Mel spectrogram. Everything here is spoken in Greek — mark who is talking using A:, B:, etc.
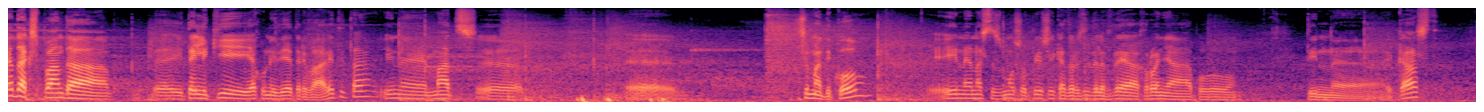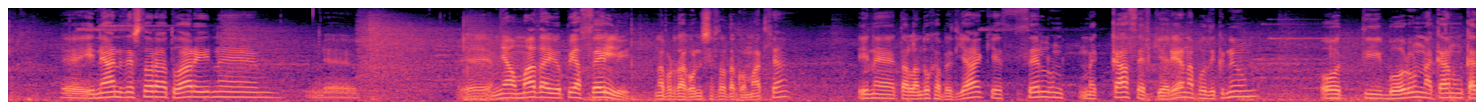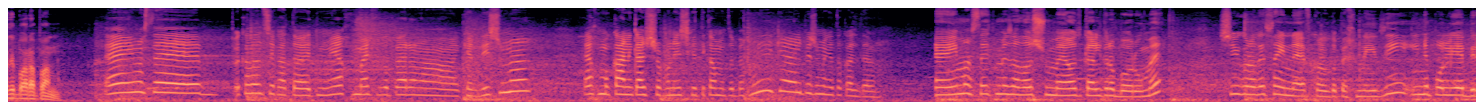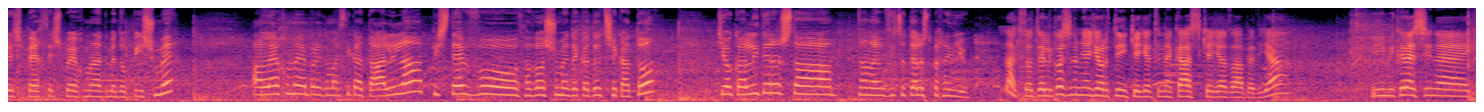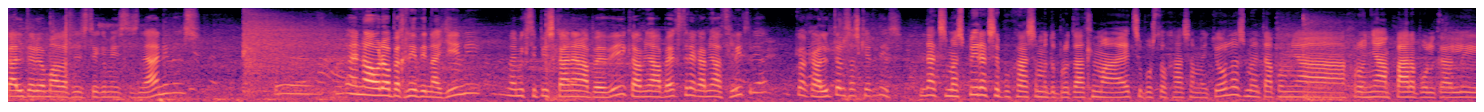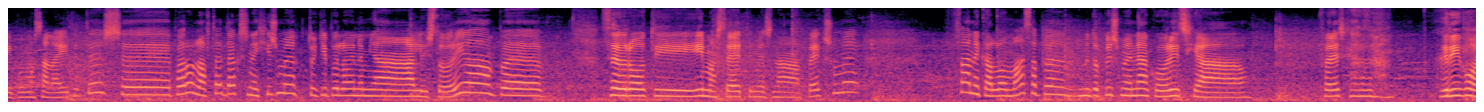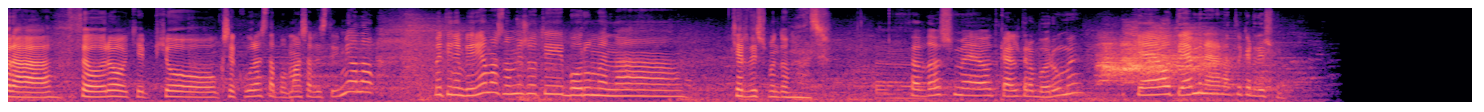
A: Εντάξει, πάντα ε, οι τελικοί έχουν ιδιαίτερη βαρύτητα. Είναι μάτς ε, ε, σημαντικό. Είναι ένας θεσμός ο οποίος έχει καθοριστεί τελευταία χρόνια από την ε, ΕΚΑΣΤ. Ε, οι νεάνιδες τώρα του Άρη είναι ε, ε, μια ομάδα η οποία θέλει να πρωταγωνίσει αυτά τα κομμάτια. Είναι ταλαντούχα παιδιά και θέλουν με κάθε ευκαιρία να αποδεικνύουν ότι μπορούν να κάνουν κάτι παραπάνω.
B: Ε, είμαστε 100% έτοιμοι. Έχουμε έρθει εδώ πέρα να κερδίσουμε. Έχουμε κάνει κάποιες προπονήσεις σχετικά με το παιχνίδι και ελπίζουμε για το καλύτερο.
C: Ε, είμαστε έτοιμοι να δώσουμε ό,τι καλύτερο μπορούμε. Σίγουρα δεν θα είναι εύκολο το παιχνίδι. Είναι πολύ έμπειρες οι παίχτες που έχουμε να αντιμετωπίσουμε. Αλλά έχουμε προετοιμαστεί κατάλληλα. Πιστεύω θα δώσουμε το 100% και ο καλύτερος θα αναγνωριστεί στο τέλος του παιχνιδιού.
D: Εντάξει, το τελικός είναι μια γιορτή και για την ΕΚΑΣ και για τα παιδιά. Οι μικρές είναι η καλύτερη ομάδα αυτή τη στιγμή στις Νεάνιδες. Ε, ένα ωραίο παιχνίδι να γίνει, να μην χτυπήσει κανένα παιδί, καμιά παίχτρια, καμιά αθλήτρια και ο καλύτερος θα κερδίσει.
E: Εντάξει, μας πείραξε που χάσαμε το πρωτάθλημα έτσι όπως το χάσαμε κιόλας, μετά από μια χρονιά πάρα πολύ καλή που ήμασταν αίτητες. Ε, Παρ' όλα αυτά, εντάξει, συνεχίζουμε. Το κύπελο είναι μια άλλη ιστορία. Ε, θεωρώ ότι είμαστε έτοιμες να παίξουμε. Θα είναι καλό μας, θα αντιμετωπίσουμε νέα κορίτσια φρέσκα γρήγορα θεωρώ και πιο ξεκούραστα από εμάς αυτή τη στιγμή, αλλά με την εμπειρία μας νομίζω ότι μπορούμε να κερδίσουμε το μάτσο.
C: Θα δώσουμε ό,τι καλύτερο μπορούμε και ό,τι έμεινε να το κερδίσουμε.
